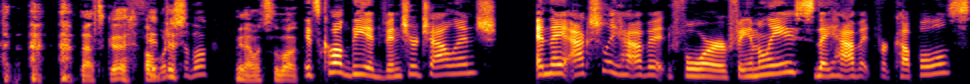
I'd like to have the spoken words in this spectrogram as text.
That's good. Oh, It what is just- the book? Yeah. What's the book? It's called the Adventure Challenge, and they actually have it for families. They have it for couples.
